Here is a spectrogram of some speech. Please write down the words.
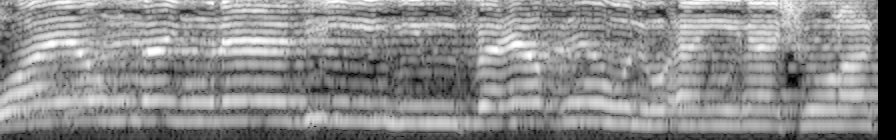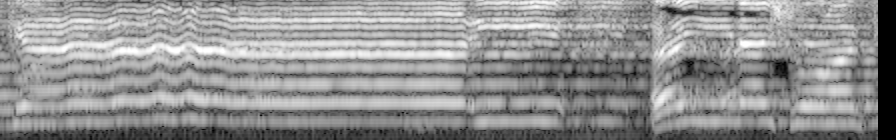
ويوم يناديهم فيقول أين شركائي؟ أين شركائي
